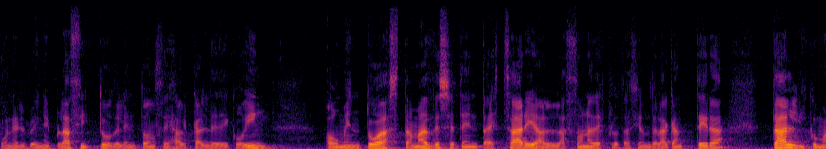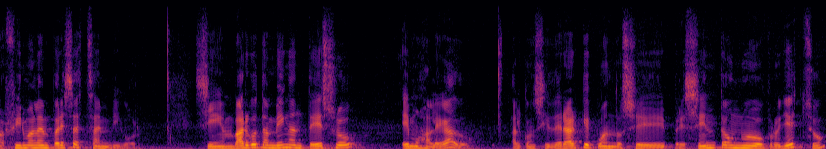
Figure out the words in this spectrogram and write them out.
con el beneplácito del entonces alcalde de Coín, aumentó hasta más de 70 hectáreas la zona de explotación de la cantera, tal y como afirma la empresa, está en vigor. Sin embargo, también ante eso hemos alegado, al considerar que cuando se presenta un nuevo proyecto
